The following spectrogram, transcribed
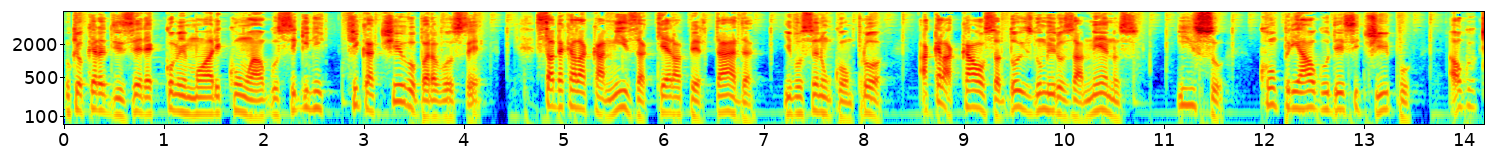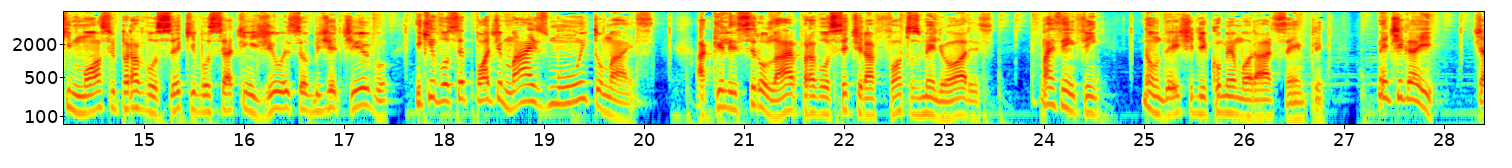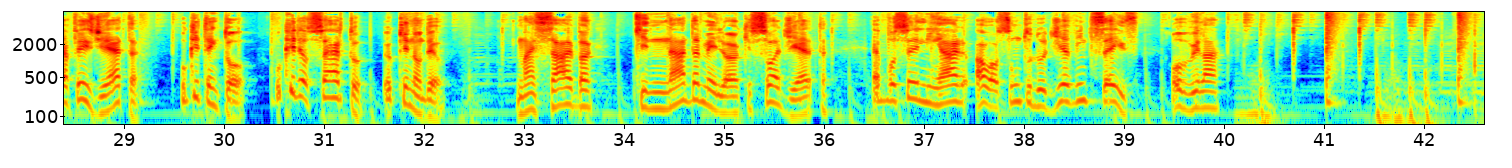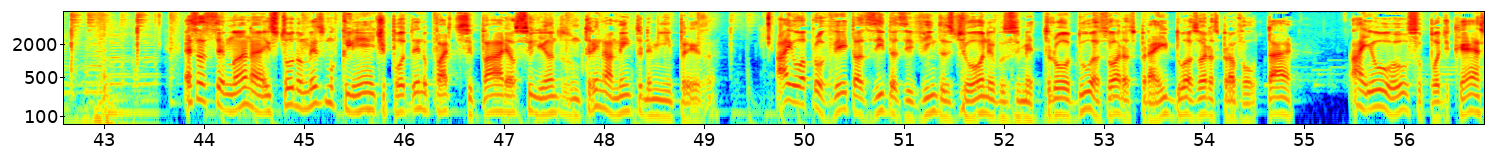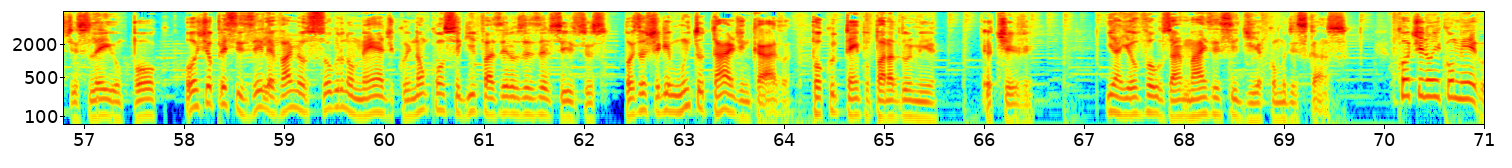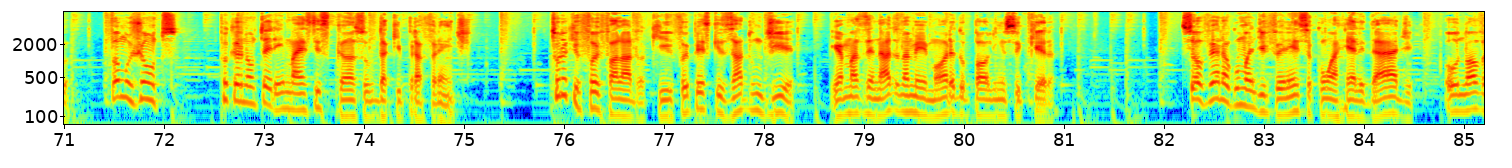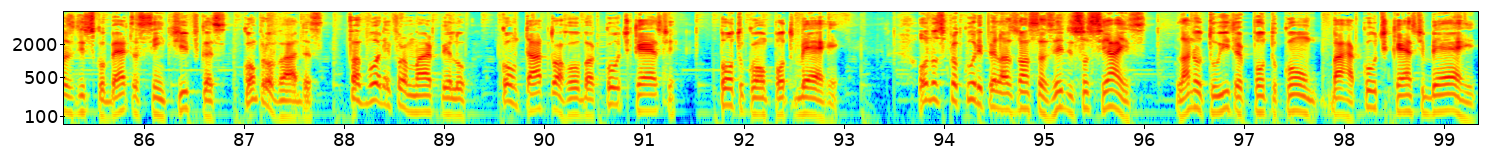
O que eu quero dizer é comemore com algo significativo para você. Sabe aquela camisa que era apertada e você não comprou? Aquela calça dois números a menos? Isso, compre algo desse tipo. Algo que mostre para você que você atingiu esse objetivo e que você pode mais, muito mais. Aquele celular para você tirar fotos melhores. Mas enfim, não deixe de comemorar sempre. Me diga aí, já fez dieta? O que tentou? O que deu certo o que não deu? Mas saiba que nada melhor que sua dieta é você alinhar ao assunto do dia 26. Ouvi lá. Essa semana estou no mesmo cliente podendo participar e auxiliando num treinamento da minha empresa. Aí eu aproveito as idas e vindas de ônibus e metrô, duas horas para ir, duas horas para voltar. Aí eu ouço podcasts, leio um pouco. Hoje eu precisei levar meu sogro no médico e não consegui fazer os exercícios, pois eu cheguei muito tarde em casa, pouco tempo para dormir. Eu tive. E aí eu vou usar mais esse dia como descanso. Continue comigo. Vamos juntos, porque eu não terei mais descanso daqui para frente. Tudo que foi falado aqui foi pesquisado um dia e armazenado na memória do Paulinho Siqueira. Se houver alguma diferença com a realidade ou novas descobertas científicas comprovadas, favor informar pelo contato@coachcast.com.br ou nos procure pelas nossas redes sociais, lá no twitter.com coachcastbr,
